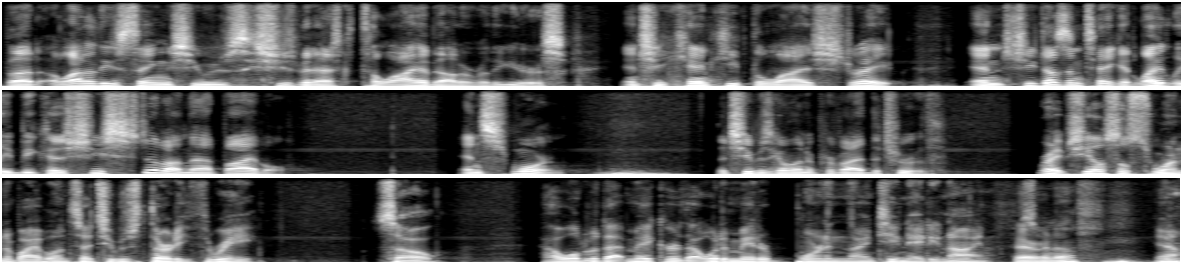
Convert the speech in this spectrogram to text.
but a lot of these things she was she's been asked to lie about over the years, and she can't keep the lies straight. And she doesn't take it lightly because she stood on that Bible and sworn that she was going to provide the truth. Right. She also swore in the Bible and said she was 33. So, how old would that make her? That would have made her born in 1989. Fair enough. Yeah.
